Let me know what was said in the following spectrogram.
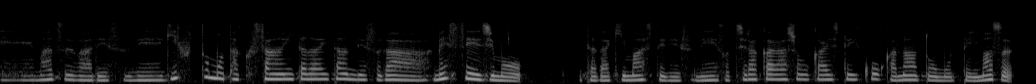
えー、まずはですね、ギフトもたくさんいただいたんですが、メッセージもいただきましてですね、そちらから紹介していこうかなと思っています。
